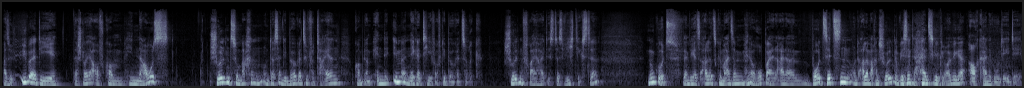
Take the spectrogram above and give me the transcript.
Also über die, das Steueraufkommen hinaus Schulden zu machen und das an die Bürger zu verteilen, kommt am Ende immer negativ auf die Bürger zurück. Schuldenfreiheit ist das Wichtigste. Nun gut, wenn wir jetzt alle gemeinsam in Europa in einem Boot sitzen und alle machen Schulden und wir sind der einzige Gläubige, auch keine gute Idee.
